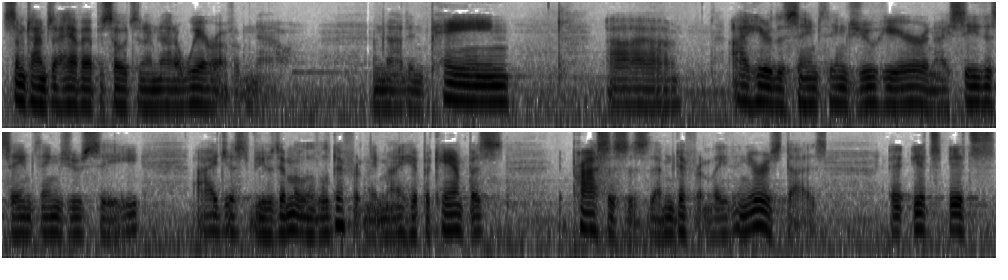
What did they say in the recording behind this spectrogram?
sometimes I have episodes and I'm not aware of them now. I'm not in pain. Uh, I hear the same things you hear and I see the same things you see. I just view them a little differently. My hippocampus processes them differently than yours does. It's, it's,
